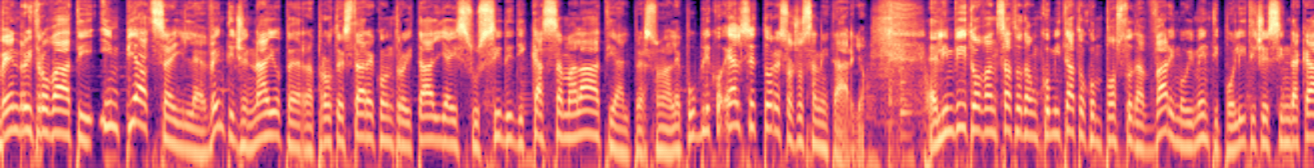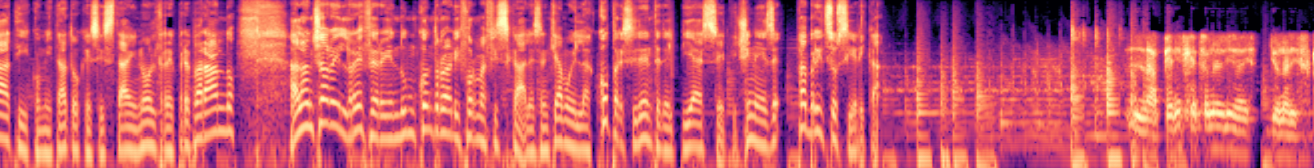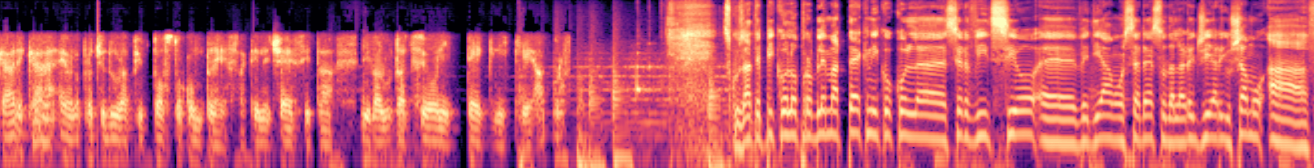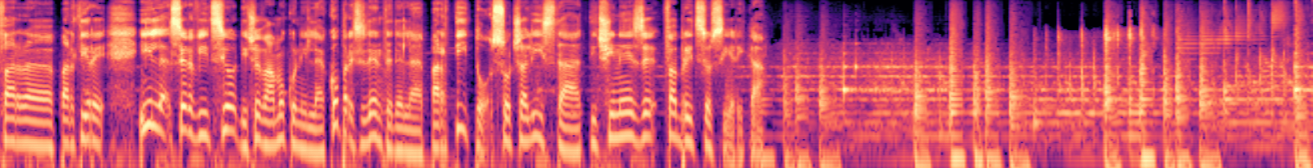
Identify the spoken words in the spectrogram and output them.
Ben ritrovati in piazza il 20 gennaio per protestare contro i tagli ai sussidi di cassa malati, al personale pubblico e al settore sociosanitario. È l'invito avanzato da un comitato composto da vari movimenti politici e sindacati, comitato che si sta inoltre preparando a lanciare il referendum contro la riforma fiscale. Sentiamo il co-presidente del PS ticinese Fabrizio Sirica. La pianificazione di una discarica è una procedura piuttosto complessa che necessita di valutazioni tecniche approfondite. Scusate, piccolo problema tecnico col servizio. Eh, vediamo se adesso dalla regia riusciamo a far partire il servizio. Dicevamo con il co-presidente del Partito Socialista Ticinese Fabrizio Sirica.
